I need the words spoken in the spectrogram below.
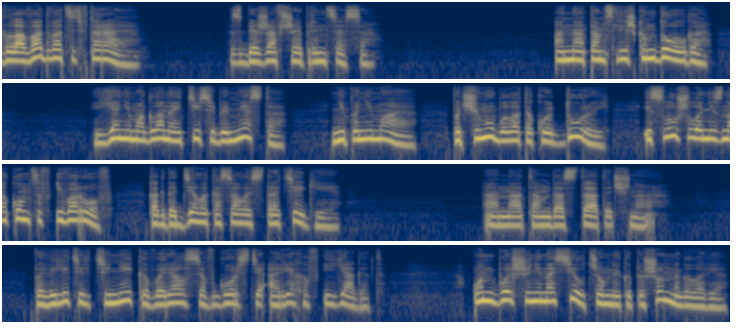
Глава 22. Сбежавшая принцесса. Она там слишком долго. Я не могла найти себе места, не понимая, почему была такой дурой и слушала незнакомцев и воров, когда дело касалось стратегии. Она там достаточно. Повелитель теней ковырялся в горсти орехов и ягод. Он больше не носил темный капюшон на голове,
